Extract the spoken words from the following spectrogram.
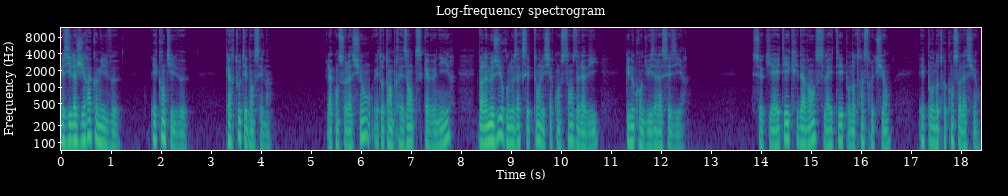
mais il agira comme il veut, et quand il veut, car tout est dans ses mains. La consolation est autant présente qu'à venir, dans la mesure où nous acceptons les circonstances de la vie qui nous conduisent à la saisir. Ce qui a été écrit d'avance l'a été pour notre instruction et pour notre consolation.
